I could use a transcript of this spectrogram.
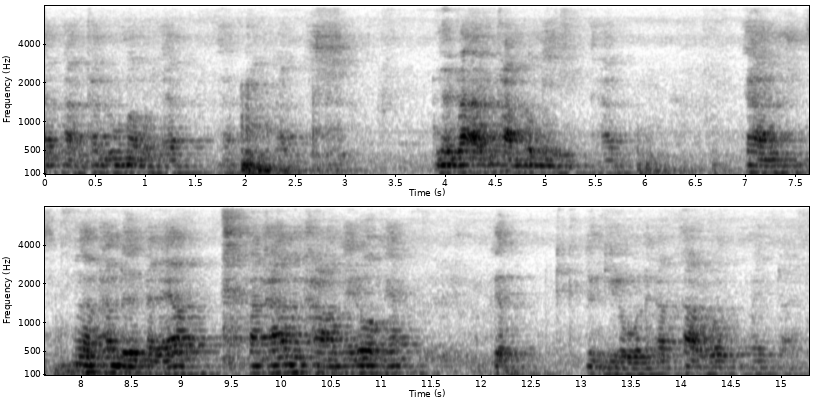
ต่างๆท่านรู้มาหมดแล้วนะครับในพระอภิธรรมก็มีนะครับการเมื่อท่านเดินไปแล้วบางครั้งบางคราวในโลกเนี้ยเกือบ หนึ่งกิโลนะครับข้าวรถไม่ได้ผ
